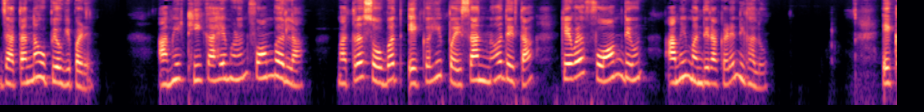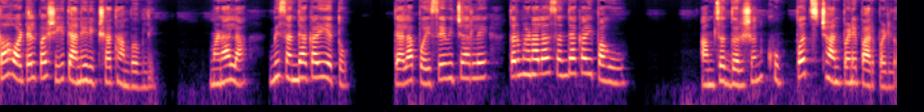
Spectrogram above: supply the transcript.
जाताना उपयोगी पडेल. आम्ही ठीक आहे म्हणून फॉर्म भरला. मात्र सोबत एकही पैसा न देता केवळ फॉर्म देऊन आम्ही मंदिराकडे निघालो. एका हॉटेलपाशी त्याने रिक्षा थांबवली. म्हणाला मी संध्याकाळी येतो. त्याला पैसे विचारले तर म्हणाला संध्याकाळी पाहू. आमचं दर्शन खूपच छानपणे पार पडलं.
